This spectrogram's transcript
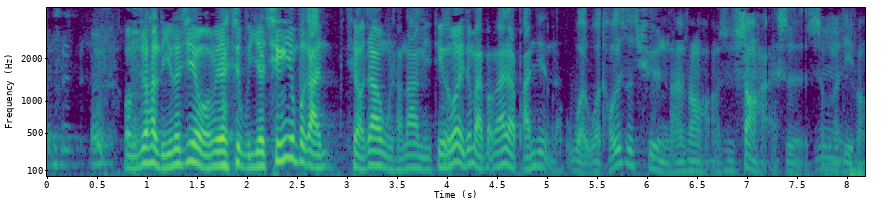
我们就算离得近，我们也也轻易不敢挑战五常大米，顶多也就买买点盘锦的。我我头一次去南方，好像是上海是什么嗯地方，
